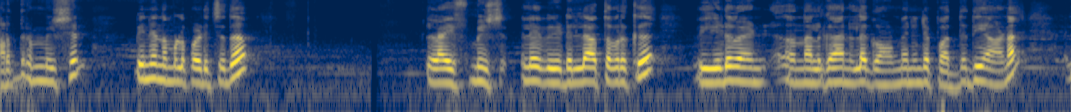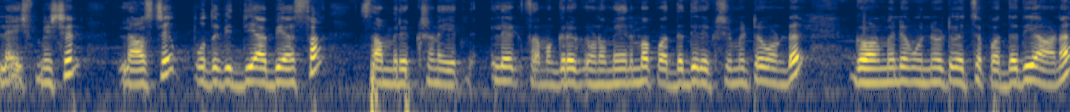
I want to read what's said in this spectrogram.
ആർദ്രം മിഷൻ. പിന്നെ നമ്മൾ പഠിച്ചത് ലൈഫ് മിഷൻ അല്ലെ വീടില്ലാത്തവർക്ക് വീട് വേ നൽകാനുള്ള ഗവൺമെന്റിന്റെ പദ്ധതിയാണ് ലൈഫ് മിഷൻ. ലാസ്റ്റ് പൊതുവിദ്യാഭ്യാസ സംരക്ഷണ യജ്ഞം അല്ലെ സമഗ്ര ഗുണമേന്മ പദ്ധതി ലക്ഷ്യമിട്ടുകൊണ്ട് ഗവൺമെന്റ് മുന്നോട്ട് വെച്ച പദ്ധതിയാണ്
